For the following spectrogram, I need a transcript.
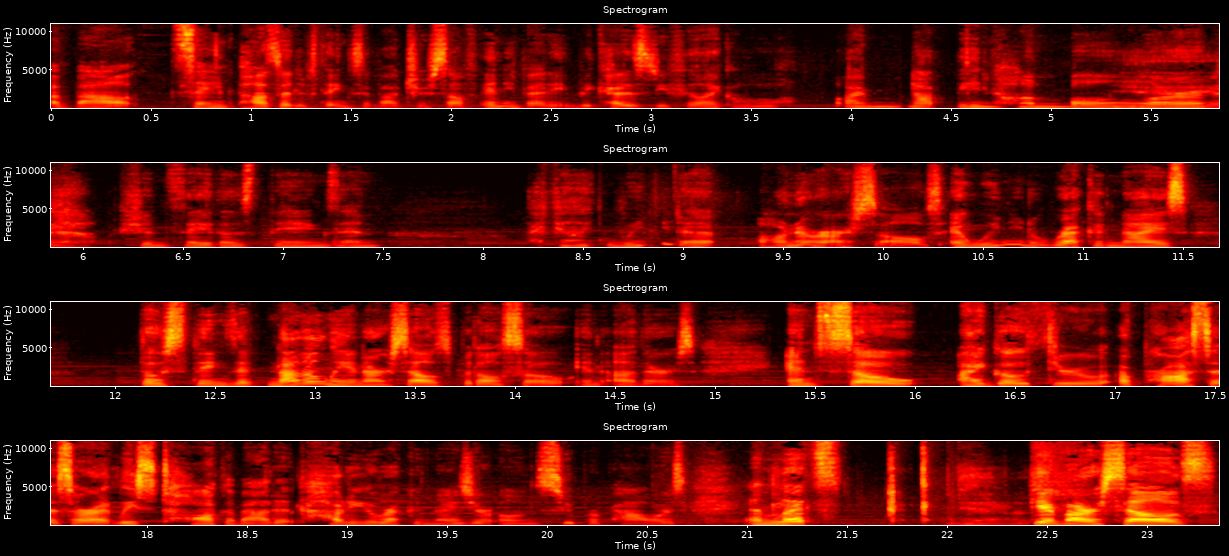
about saying positive things about yourself, anybody, because you feel like, oh, I'm not being humble Yeah, or yeah. I shouldn't say those things. And I feel like we need to honor ourselves and we need to recognize those things that not only in ourselves, but also in others. And so I go through a process, or at least talk about it. How do you recognize your own superpowers? And let's Yes. give ourselves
